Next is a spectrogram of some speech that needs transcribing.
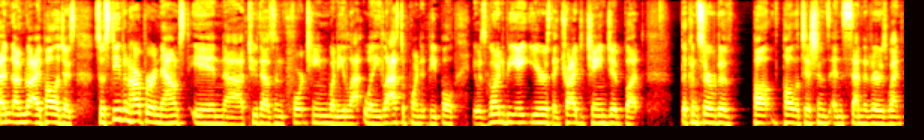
I'm- I apologize. So Stephen Harper announced in uh, 2014 when he la- when he last appointed people, it was going to be eight years. They tried to change it, but the conservative pol- politicians and senators went,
